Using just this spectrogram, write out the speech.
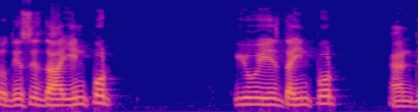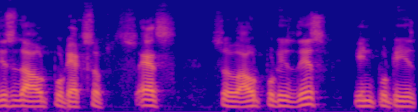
So, this is the input u is the input and this is the output x of s. So, output is this input is,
